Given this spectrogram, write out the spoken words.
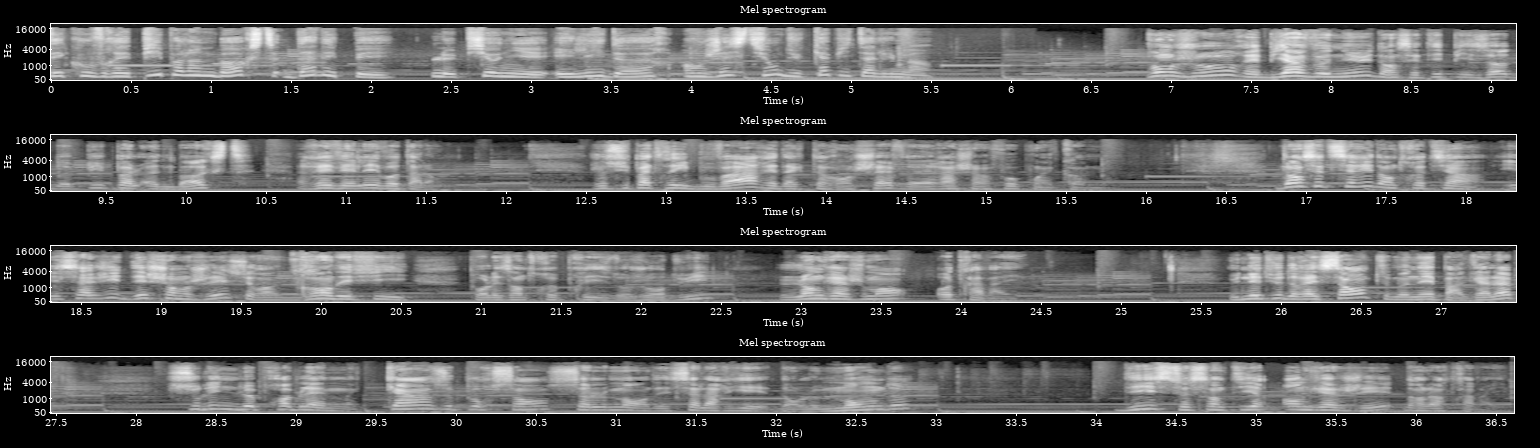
Découvrez People Unboxed d'ADP, le pionnier et leader en gestion du capital humain. Bonjour et bienvenue dans cet épisode de People Unboxed, Révélez vos talents. Je suis Patrick Bouvard, rédacteur en chef de rhinfo.com. Dans cette série d'entretiens, il s'agit d'échanger sur un grand défi pour les entreprises d'aujourd'hui, l'engagement au travail. Une étude récente menée par Gallup souligne le problème. 15% seulement des salariés dans le monde disent se sentir engagés dans leur travail.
